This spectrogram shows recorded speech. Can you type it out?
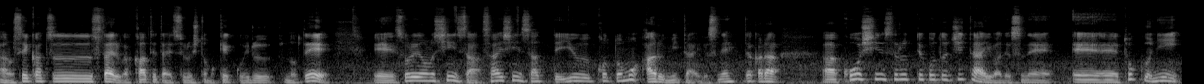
あの生活スタイルが変わってたりする人も結構いるので、えー、それ用の審査再審査っていうこともあるみたいですね。だからあ更新するってこと自体はですね、えー、特に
